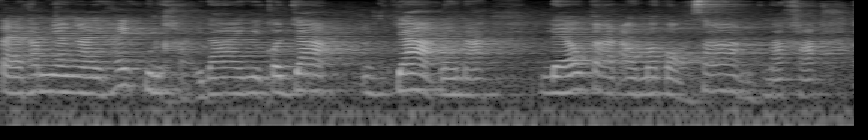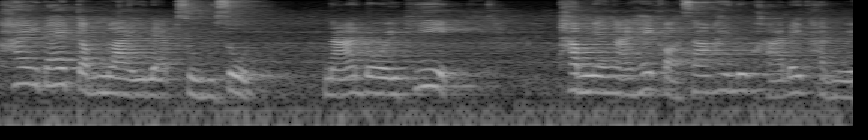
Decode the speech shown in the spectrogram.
แต่ทำยังไงให้คุณขายได้นี่ก็ยากยากแล้วนะ แล้วการเอามาก่อสร้างนะคะ ให้ได้กำไรแบบสูงสุดนะ โดยที่ทำยังไงให้ก่อสร้างให้ลูกค้าได้ทันเว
